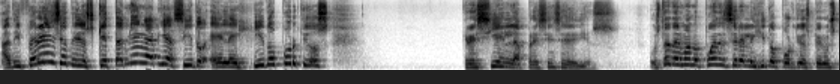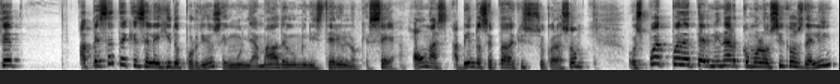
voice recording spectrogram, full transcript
a diferencia de Dios, que también había sido elegido por Dios, crecía en la presencia de Dios. Usted, hermano, puede ser elegido por Dios, pero usted, a pesar de que es elegido por Dios en un llamado, en un ministerio, en lo que sea, aún habiendo aceptado a Cristo en su corazón, usted puede terminar como los hijos de Eli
